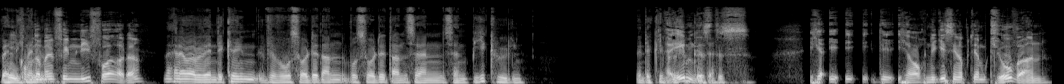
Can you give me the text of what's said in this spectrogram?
Weil ich Kommt aber meine, im Film nie vor, oder? nein, aber wenn der kein, wo sollte dann, wo sollte dann sein, sein Bier kühlen? Wenn der kein Ja, eben, das, das, ich, ich, ich, ich habe auch nie gesehen, ob die am Klo waren.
